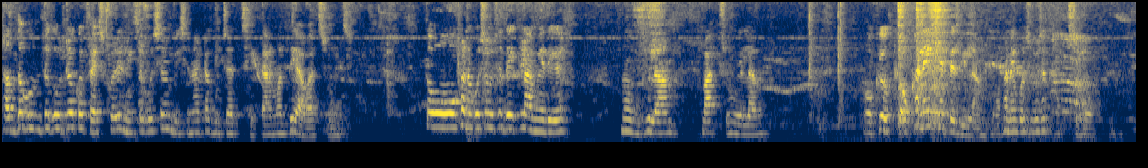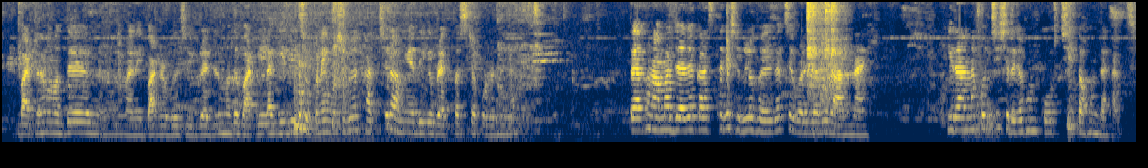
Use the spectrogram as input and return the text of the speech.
সদ্য ঘুম থেকে উঠে ওকে ফ্রেশ করে নিচে বসে আমি বিছানাটা গুছাচ্ছি, তার মধ্যে আওয়াজ শুনছি। তো ওখানে বসে বসে দেখলাম, এদিকে মুখ ধুলাম বাথরুম গেলাম ওকে ওকে ওখানেই খেতে দিলাম ওখানে বসে বসে খাচ্ছিল। বাটারের মধ্যে মানে বাটার বলছি ব্রেডের মধ্যে বাটার লাগিয়ে দিয়েছি ওখানেই বসে বসে খাচ্ছিল আমি এদিকে ব্রেকফাস্টটা করে নিলাম। তো এখন আমার যা যা কাজ থাকে সেগুলো হয়ে গেছে এবারে যাব রান্নায়। কি রান্না করছি সেটা যখন করছি তখন দেখাচ্ছি।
